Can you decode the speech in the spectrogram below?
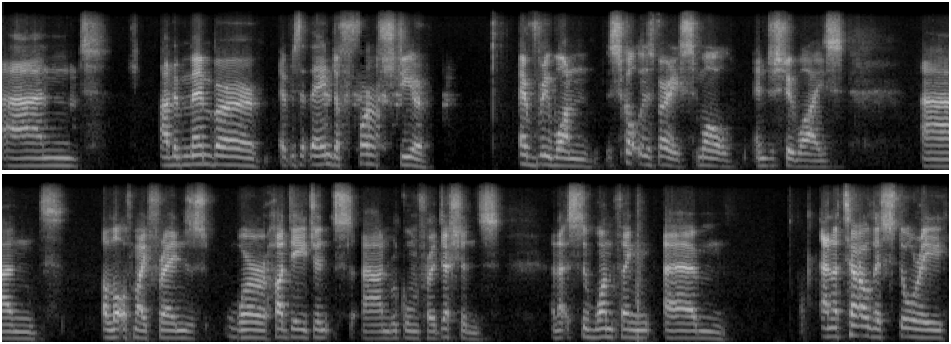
And I remember it was at the end of first year. Everyone, Scotland's very small industry wise, and a lot of my friends were HUD agents and were going for auditions and that's the one thing. Um, and I tell this story,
